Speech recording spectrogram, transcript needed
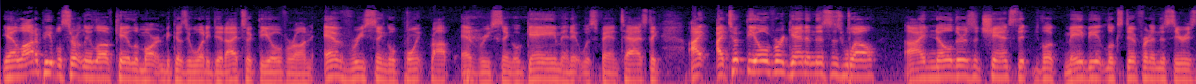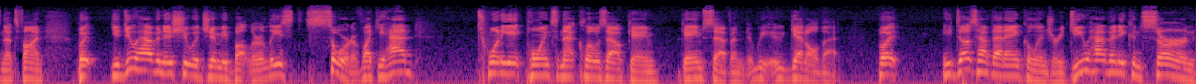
Yeah, a lot of people certainly love Caleb Martin because of what he did. I took the over on every single point prop, every single game, and it was fantastic. I, I took the over again in this as well. I know there's a chance that, look, maybe it looks different in the series, and that's fine. But you do have an issue with Jimmy Butler, at least sort of. Like he had 28 points in that closeout game, game seven. We get all that but he does have that ankle injury. Do you have any concern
